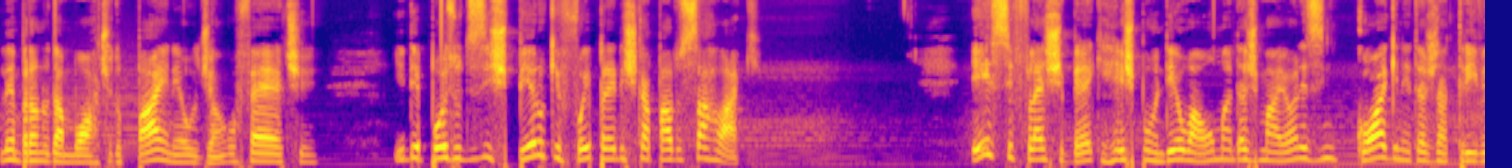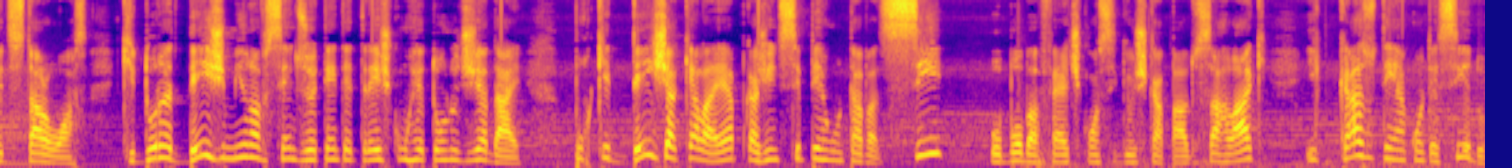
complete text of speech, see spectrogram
lembrando da morte do pai, né, o Django Fett, e depois o desespero que foi para ele escapar do Sarlacc. Esse flashback respondeu a uma das maiores incógnitas da trivia de Star Wars, que dura desde 1983 com o Retorno de Jedi, porque desde aquela época a gente se perguntava se o Boba Fett conseguiu escapar do Sarlacc e caso tenha acontecido,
